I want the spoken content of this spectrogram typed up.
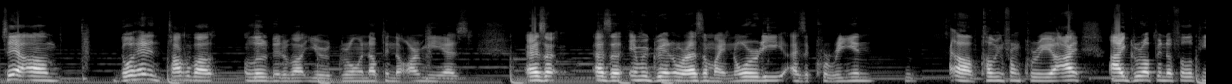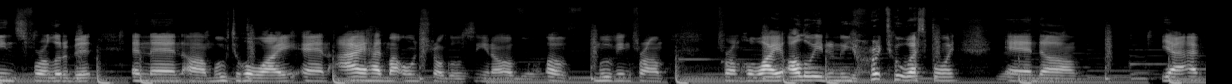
So yeah, um, go ahead and talk about a little bit about your growing up in the army as, as a as an immigrant or as a minority, as a Korean, uh, coming from Korea. I I grew up in the Philippines for a little bit and then uh, moved to Hawaii, and I had my own struggles, you know, of, Yeah. of moving from from Hawaii all the way to New York to West Point, Yeah. and um, yeah, I've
